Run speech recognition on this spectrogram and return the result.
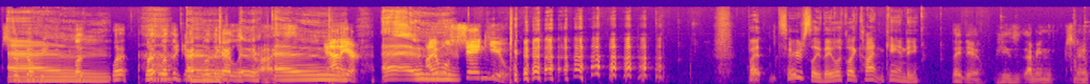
Snoop, don't be. Let, let, let, let the guy. Let the guy lick your eyes. Get out of here! I will shake you. But seriously, they look like cotton candy. They do. He's. I mean, Snoop.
